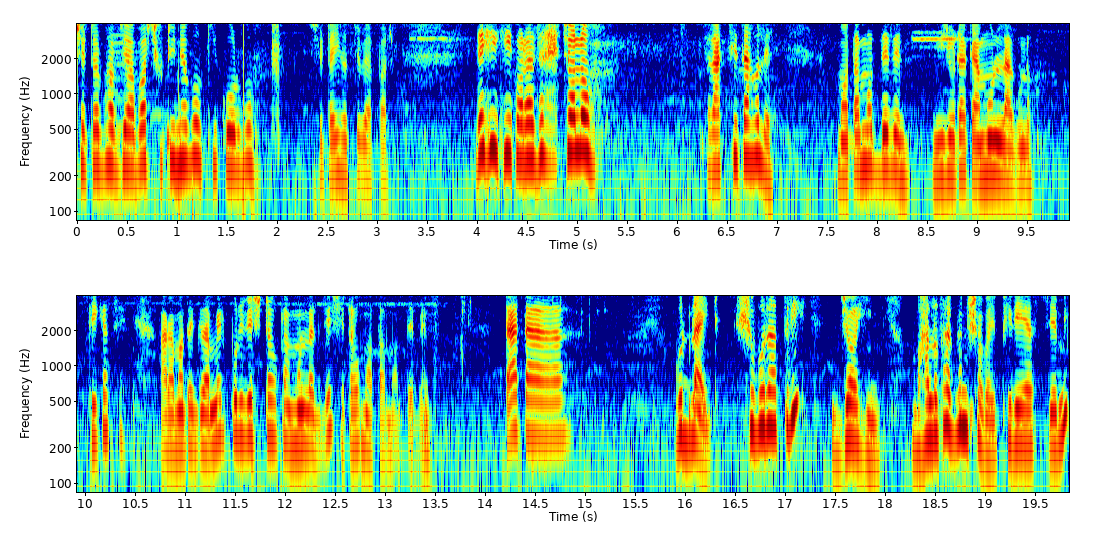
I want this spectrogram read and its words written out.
সেটা ভাবছি আবার ছুটি নেব, কি করব? সেটাই হচ্ছে ব্যাপার। দেখি কি করা যায়। চলো, রাখছি তাহলে। মতামত দেবেন, ভিডিওটা কেমন লাগল, ঠিক আছে? আর আমাদের গ্রামের পরিবেশটাও কেমন লাগছে, সেটাও মতামত দেবেন। টাটা! গুড নাইট, শুভরাত্রি, জয় হিন্দ। ভালো থাকবেন সবাই, ফিরে আসছি আমি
